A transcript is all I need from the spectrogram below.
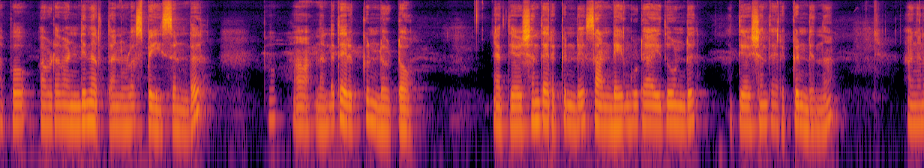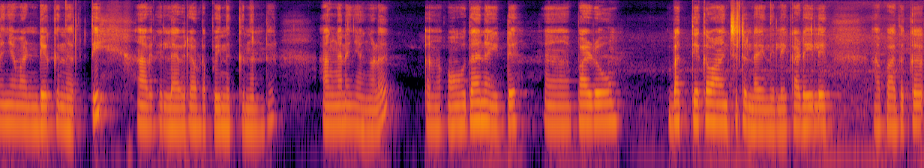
അപ്പോൾ അവിടെ വണ്ടി നിർത്താനുള്ള സ്പേസ് ഉണ്ട്. അപ്പോൾ ആ നല്ല തിരക്കുണ്ട് കേട്ടോ. അത്യാവശ്യം തിരക്കുണ്ട്. സൺഡേയും കൂടെ ആയതുകൊണ്ട് അത്യാവശ്യം തിരക്കുണ്ടെന്ന്. അങ്ങനെ ഞാൻ വണ്ടിയൊക്കെ നിർത്തി. അവരെല്ലാവരും അവിടെ പോയി നിൽക്കുന്നുണ്ട്. അങ്ങനെ ഞങ്ങൾ ഓതാനായിട്ട് പഴവും ബത്തിയൊക്കെ വാങ്ങിച്ചിട്ടുണ്ടായിരുന്നില്ലേ കടയിൽ അപ്പോൾ അതൊക്കെ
